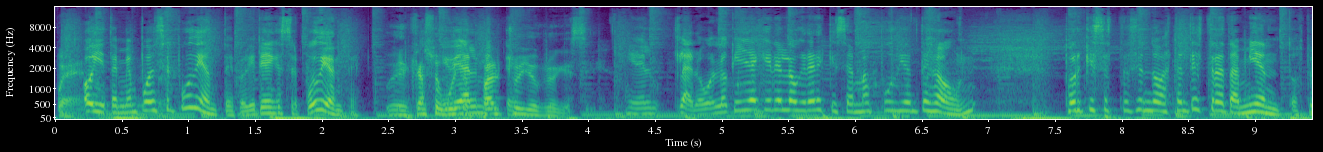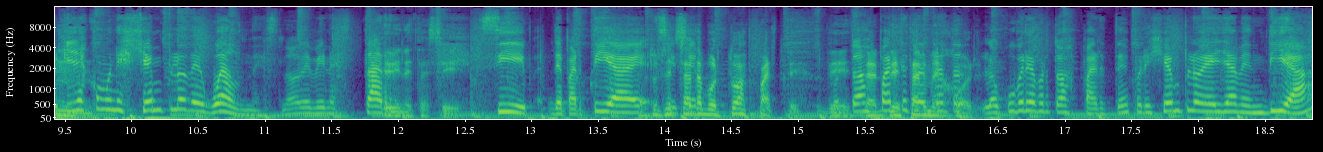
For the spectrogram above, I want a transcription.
Bueno. Oye, también pueden ser pudientes, porque tienen que ser pudientes. En el caso de William. Paltrow, yo creo que sí. El- claro, lo que ella quiere lograr es que sean más pudientes aún, porque se está haciendo bastantes tratamientos, porque Mm. ella es como un ejemplo de wellness, ¿no? De bienestar. De bienestar, sí. Sí, de partida. eh, Entonces se trata por todas partes de, por todas estar, de partes estar trata- mejor. lo cubre por todas partes. Por ejemplo, ella vendía,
